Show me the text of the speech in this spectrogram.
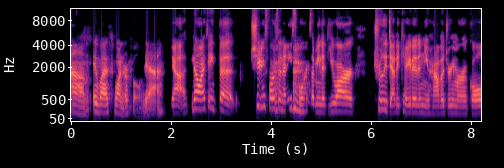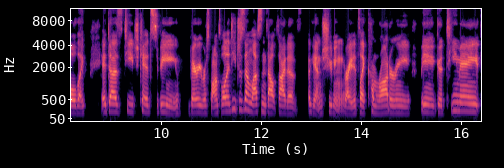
um, it was wonderful. Yeah. Yeah. No, I think that shooting sports and any sports, I mean, if you are truly dedicated and you have a dream or a goal, like it does teach kids to be very responsible and it teaches them lessons outside of, again, shooting, right? It's like camaraderie, being a good teammate,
